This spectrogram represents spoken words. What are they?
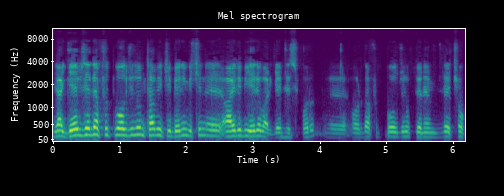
Ya Gebze'de futbolculuğun tabii ki benim için e, ayrı bir yeri var Gebzespor'un. E, orada futbolculuk dönemimizde çok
